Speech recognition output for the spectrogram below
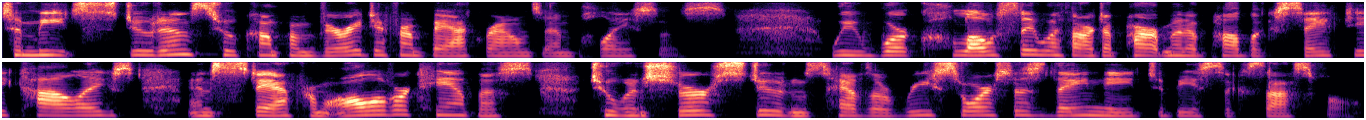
to meet students who come from very different backgrounds and places. We work closely with our Department of Public Safety colleagues and staff from all over campus to ensure students have the resources they need to be successful.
